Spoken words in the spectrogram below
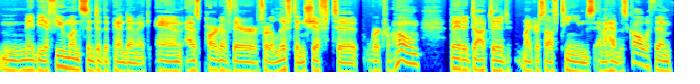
maybe a few months into the pandemic. And as part of their sort of lift and shift to work from home, they had adopted Microsoft Teams and I had this call with them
